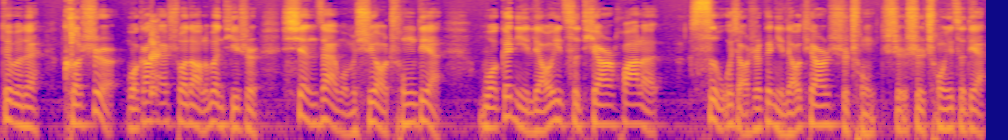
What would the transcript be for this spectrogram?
对不对？可是我刚才说到了，问题是现在我们需要充电。我跟你聊一次天儿，花了四五个小时跟你聊天儿是充是是充一次电，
